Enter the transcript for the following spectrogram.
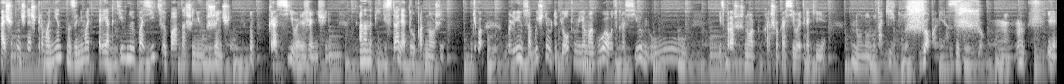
А еще ты начинаешь перманентно занимать реактивную позицию по отношению к женщине. Ну, красивой женщине. Она на пьедестале, а ты у подножия. Типа, блин, с обычными-то телками я могу, а вот с красивыми... У-у-у. И спрашиваешь, ну а хорошо, красивые это какие? Ну, ну, ну, такие, ну, с жопами, с жопами. Или,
